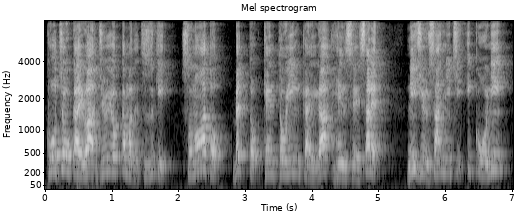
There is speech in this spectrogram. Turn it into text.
公聴会は14日まで続きその後別途検討委員会が編成され23日以降に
